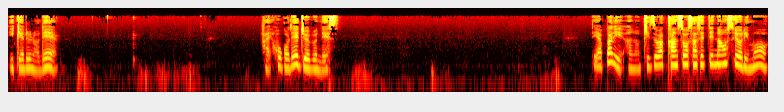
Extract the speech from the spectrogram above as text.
いけるので、はい、保護で十分です。で、やっぱり、あの、傷は乾燥させて治すよりも、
